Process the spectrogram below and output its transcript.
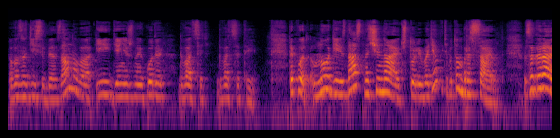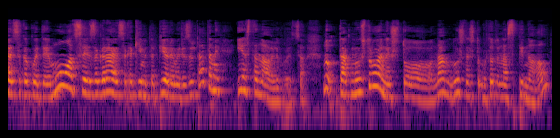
«Возроди себя заново» и «Денежные годы 2023». Так вот, многие из нас начинают что-либо делать, а потом бросают. Загораются какой-то эмоцией, загораются какими-то первыми результатами и останавливаются. Ну, так мы устроены, что нам нужно, чтобы кто-то нас пинал,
